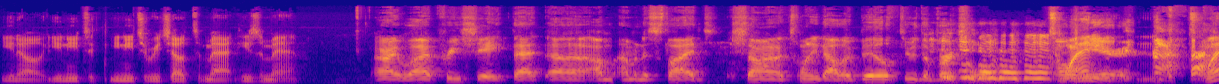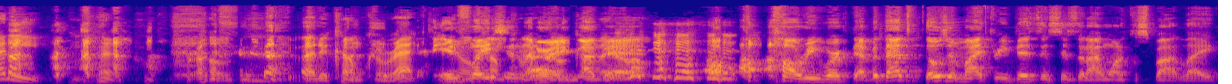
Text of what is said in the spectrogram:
you know you need to you need to reach out to Matt. He's a man. All right. Well, I appreciate that. Uh, I'm, I'm going to slide Sean a twenty dollar bill through the virtual 20, 20. bro you better come correct You don't come Inflation. All correct, right, don't my bad. I'll, I'll, I'll rework that. But that's those are my three businesses that I wanted to spotlight.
